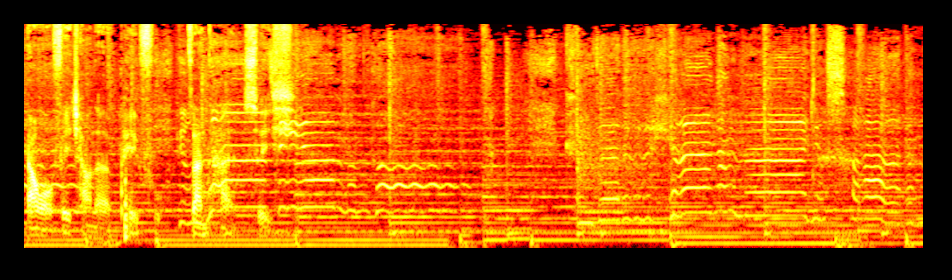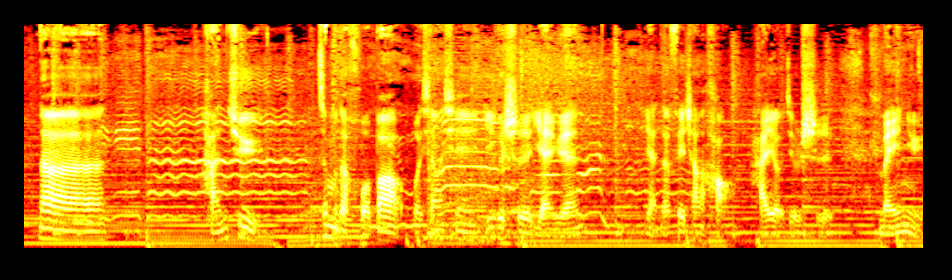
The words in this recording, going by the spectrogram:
让我非常的佩服、赞叹、随喜。那韩剧这么的火爆，我相信一个是演员演得非常好，还有就是美女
